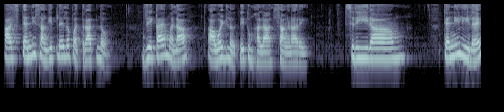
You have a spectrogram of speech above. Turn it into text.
आज त्यांनी सांगितलेलं पत्रातलं जे काय मला आवडलं ते तुम्हाला सांगणार आहे. श्रीराम. त्यांनी लिहिलंय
